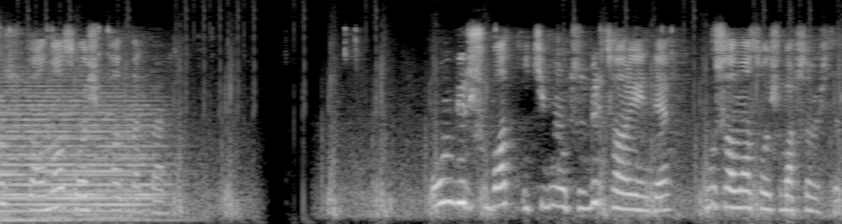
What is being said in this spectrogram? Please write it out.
Rus Alman savaşı patlak verdi 11 Şubat 2031 tarihinde Rus-Alman Savaşı başlamıştır.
